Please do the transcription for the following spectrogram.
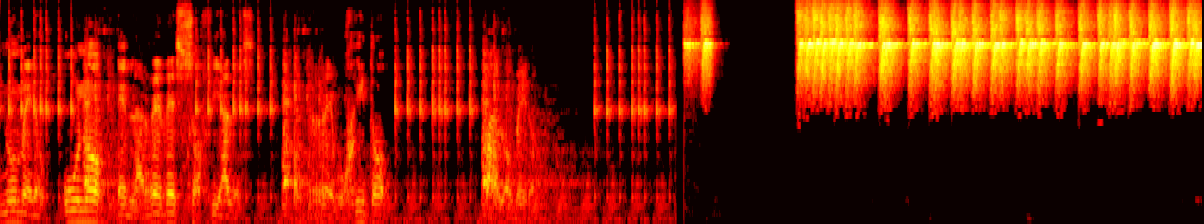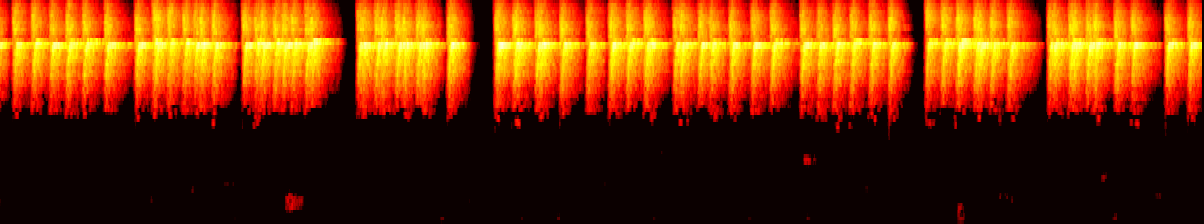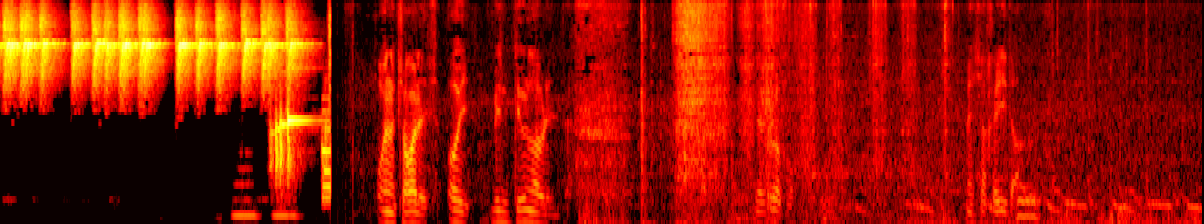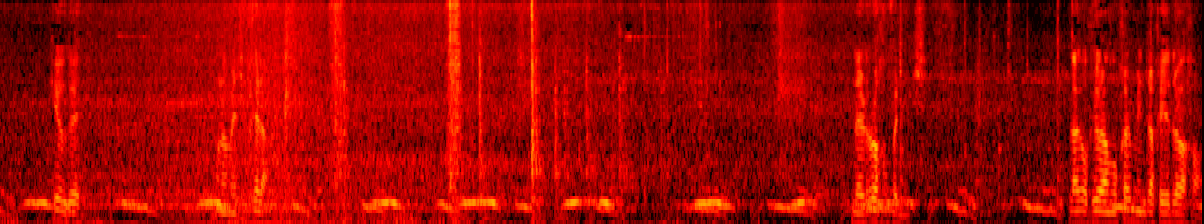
Número uno en las redes sociales. Rebujito Palomero. Bueno chavales, hoy 21 de abril. Del rojo. Mensajerita. ¿qué o qué? una mensajera. Del rojo feliz la cogió la mujer mientras que yo trabajaba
